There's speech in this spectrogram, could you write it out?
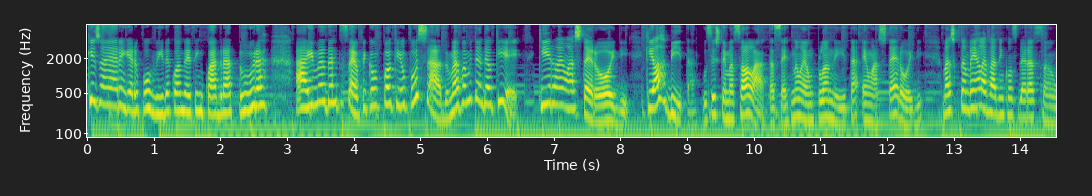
que já é arengueiro por vida, quando entra em quadratura, aí, meu Deus do céu, fica um pouquinho puxado. Mas vamos entender o que é. Quiron é um asteroide que orbita o sistema solar, tá certo? Não é um planeta, é um asteroide, mas que também é levado em consideração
